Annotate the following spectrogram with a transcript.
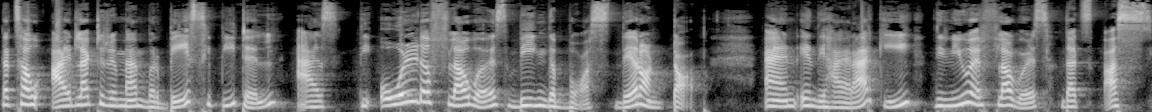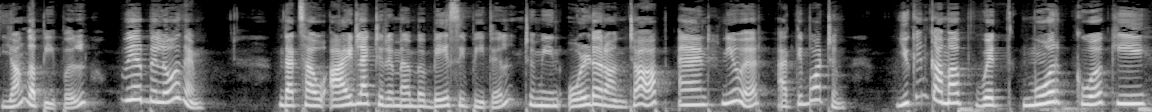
That's how I'd like to remember basipetal as the older flowers being the boss. They're on top. And in the hierarchy, the newer flowers, that's us younger people, we're below them. That's how I'd like to remember basipetal to mean older on top and newer at the bottom. You can come up with more quirky,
